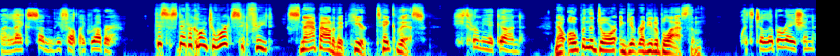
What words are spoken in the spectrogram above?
My legs suddenly felt like rubber. This is never going to work, Siegfried. Snap out of it. Here, take this. He threw me a gun. Now open the door and get ready to blast them. With deliberation,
